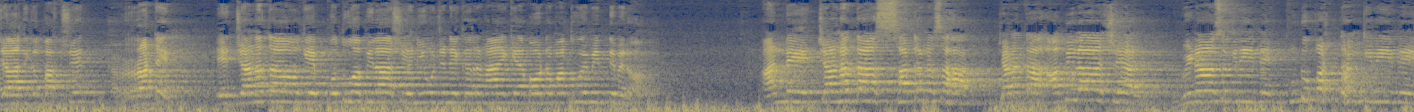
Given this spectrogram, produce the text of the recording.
ජාතික පක්ෂයේ රටේ ඒ ජනතාවගේ පොදු අභිලාෂය නියෝජනය කරන නායකයා බවට මතුවෙමින් තිබෙනවා. අන්නේ ජනතා සටන සහ ජනතා අභිලාෂයන් විනාශ කිරීමේ කුඩු පට්ටම් කිරීමේ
